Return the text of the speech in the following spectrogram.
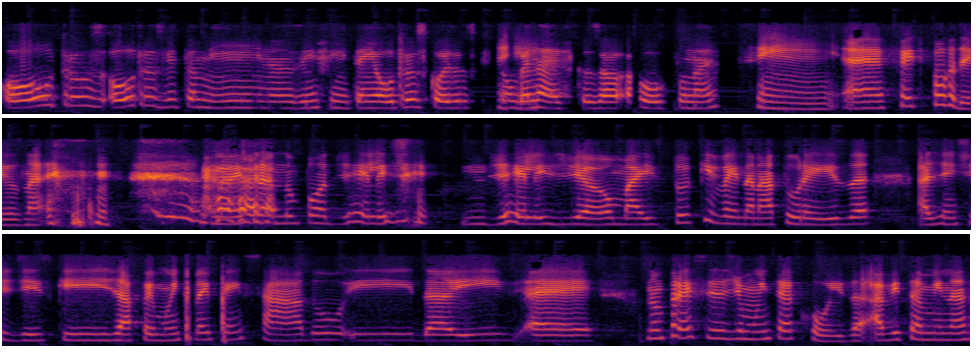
outros, outras vitaminas, enfim, tem outras coisas que são benéficas ao corpo, né? Sim, é feito por Deus, né? Não entrando no ponto de, religi de religião, mas tudo que vem da natureza, a gente diz que já foi muito bem pensado e daí é, não precisa de muita coisa. A vitamina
